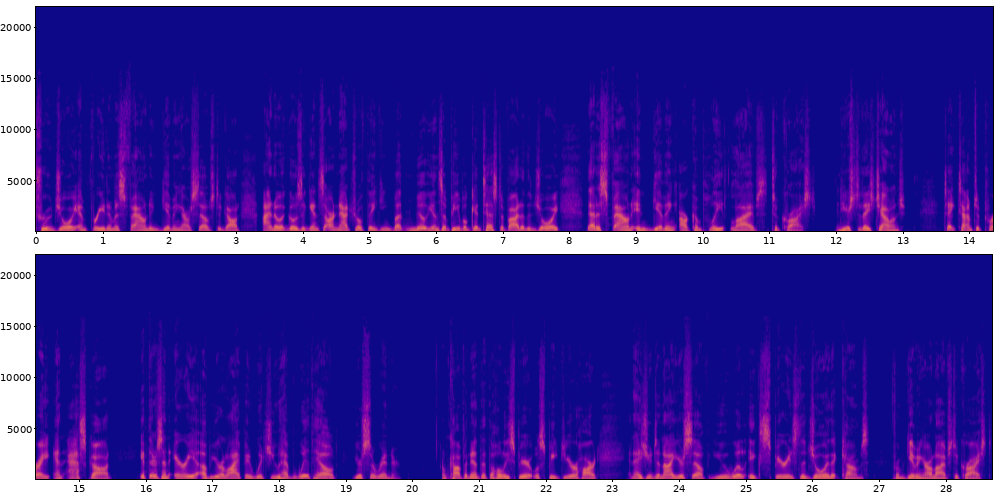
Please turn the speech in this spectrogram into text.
True joy and freedom is found in giving ourselves to God. I know it goes against our natural thinking, but millions of people can testify to the joy that is found in giving our complete lives to Christ. And here's today's challenge take time to pray and ask God if there's an area of your life in which you have withheld your surrender. I'm confident that the Holy Spirit will speak to your heart, and as you deny yourself, you will experience the joy that comes from giving our lives to Christ.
